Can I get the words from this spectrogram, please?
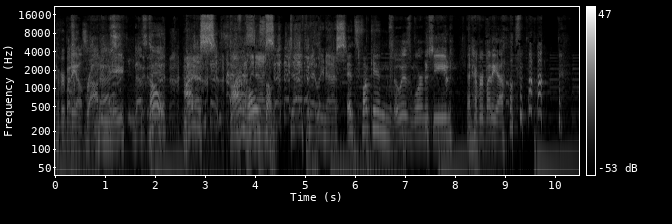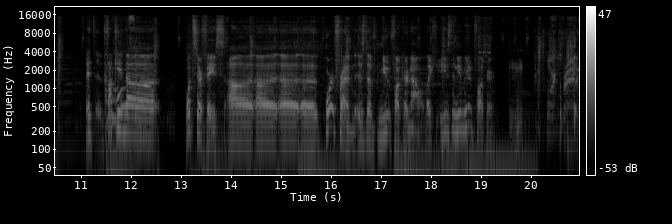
Everybody else. Rob and me. That's No, I'm, I'm wholesome. Definitely Ness. It's fucking. So is War Machine and everybody else. It's fucking. Uh, what's their face? Uh, uh, uh, uh, Port Friend is the mute fucker now. Like he's the new mute fucker. Port friend.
